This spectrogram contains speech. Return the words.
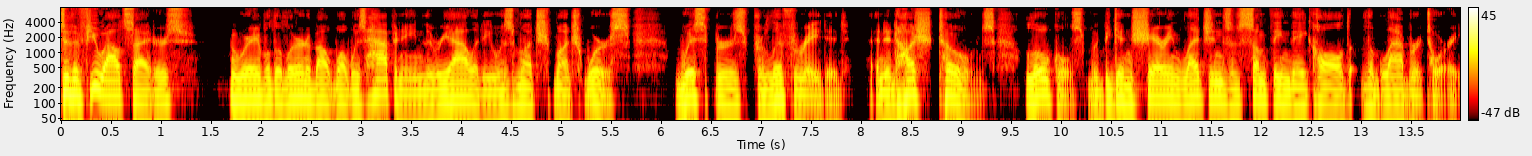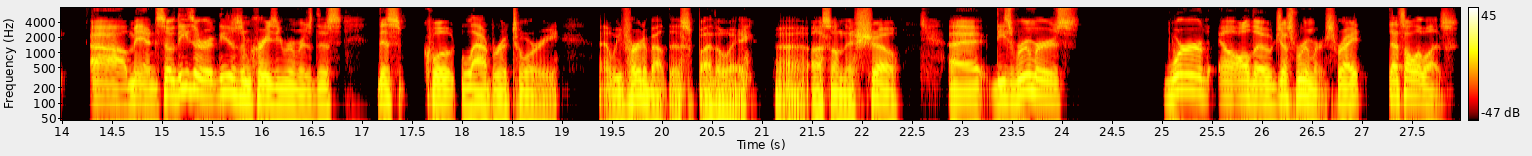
To the few outsiders who were able to learn about what was happening, the reality was much, much worse. Whispers proliferated, and in hushed tones, locals would begin sharing legends of something they called the laboratory. Oh man, so these are these are some crazy rumors. This this quote laboratory, and uh, we've heard about this by the way, uh, us on this show. Uh, these rumors were, although just rumors, right? That's all it was.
